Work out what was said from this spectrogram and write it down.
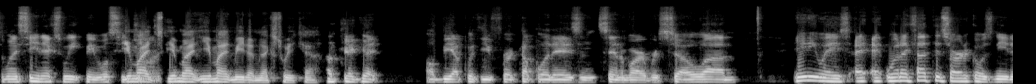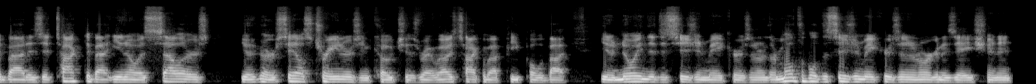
when I see you next week, maybe we'll see. You John. might you might you might meet him next week. Yeah. Okay. Good. I'll be up with you for a couple of days in Santa Barbara. So, um, anyways, I, I, what I thought this article was neat about is it talked about you know as sellers you know, or sales trainers and coaches, right? We always talk about people about you know knowing the decision makers and are there multiple decision makers in an organization and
